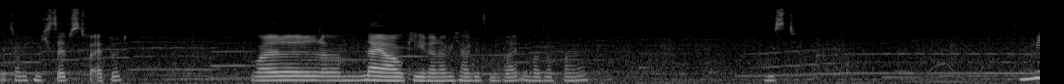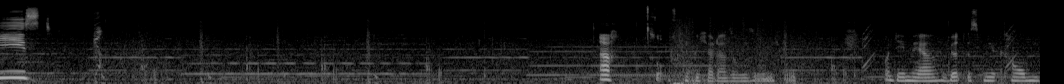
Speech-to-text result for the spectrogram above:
Jetzt habe ich mich selbst veräppelt. Weil, ähm, naja, okay, dann habe ich halt jetzt einen breiten Wasserfall. Mist. Mist! Ach, so gucke ich ja da sowieso nicht hoch. Von dem her wird es mir kaum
